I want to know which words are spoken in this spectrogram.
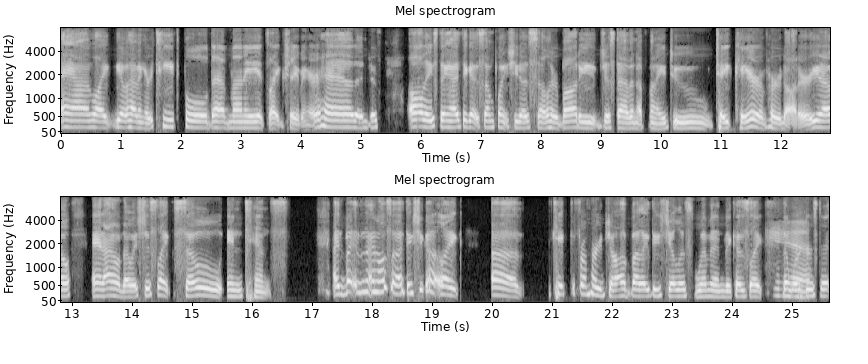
and like you know having her teeth pulled to have money it's like shaving her head and just all these things. I think at some point she does sell her body just to have enough money to take care of her daughter you know? And i don't know it's just like so intense. And but and also i think she got like uh kicked from her job by like these jealous women because like yeah. the workers did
